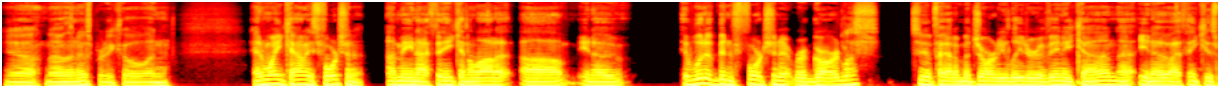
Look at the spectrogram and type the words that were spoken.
Yeah, no, that is pretty cool, and and Wayne County is fortunate. I mean, I think in a lot of uh, you know, it would have been fortunate regardless to have had a majority leader of any kind. Uh, you know, I think is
